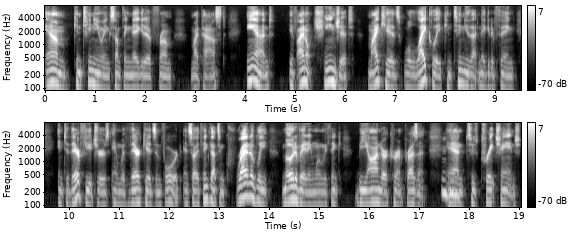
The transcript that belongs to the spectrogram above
am continuing something negative from my past and if I don't change it, my kids will likely continue that negative thing into their futures and with their kids and forward. And so I think that's incredibly motivating when we think beyond our current present mm-hmm. and to create change.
